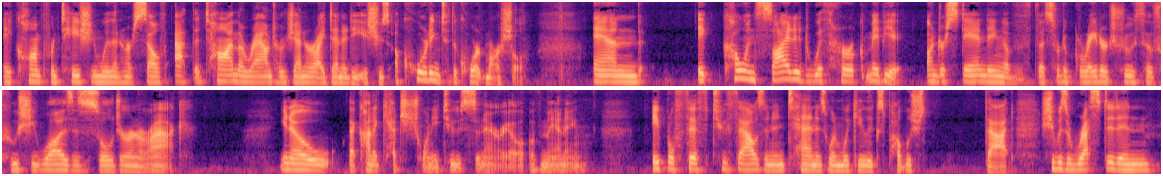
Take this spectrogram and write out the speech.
a confrontation within herself at the time around her gender identity issues, according to the court martial. And it coincided with her maybe understanding of the sort of greater truth of who she was as a soldier in Iraq. You know, that kind of catch 22 scenario of Manning. April 5th, 2010 is when WikiLeaks published that. She was arrested in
